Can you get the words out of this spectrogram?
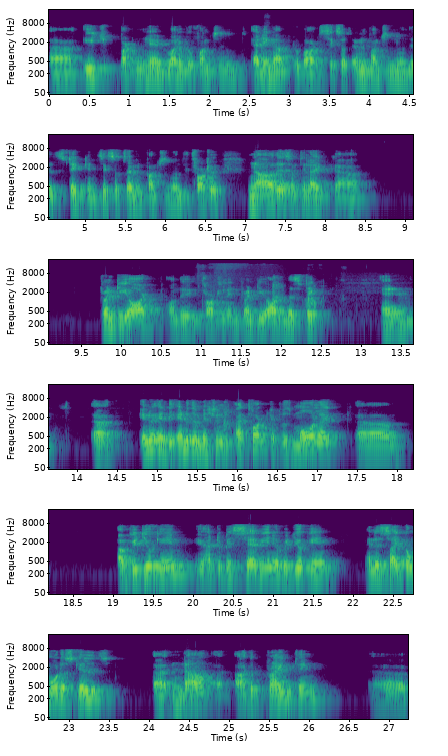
uh, each button had one or two functions, adding up to about six or seven functions on the stick and six or seven functions on the throttle. Now there's something like uh, 20 odd on the throttle and 20 odd on the stick. And, uh, you know, at the end of the mission, I thought it was more like uh, a video game. You had to be savvy in a video game, and the psychomotor skills uh, now are the prime thing, uh,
